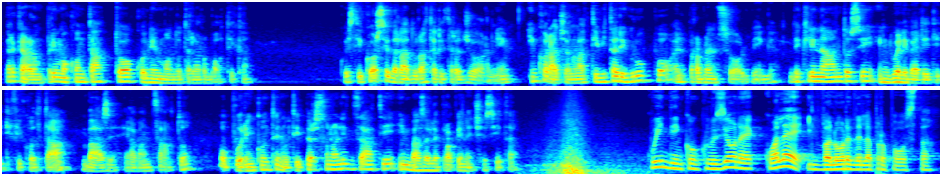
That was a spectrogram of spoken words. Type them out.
per creare un primo contatto con il mondo della robotica. Questi corsi dalla durata di tre giorni incoraggiano l'attività di gruppo e il problem solving, declinandosi in due livelli di difficoltà, base e avanzato, oppure in contenuti personalizzati in base alle proprie necessità. Quindi in conclusione, qual è il valore della proposta?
